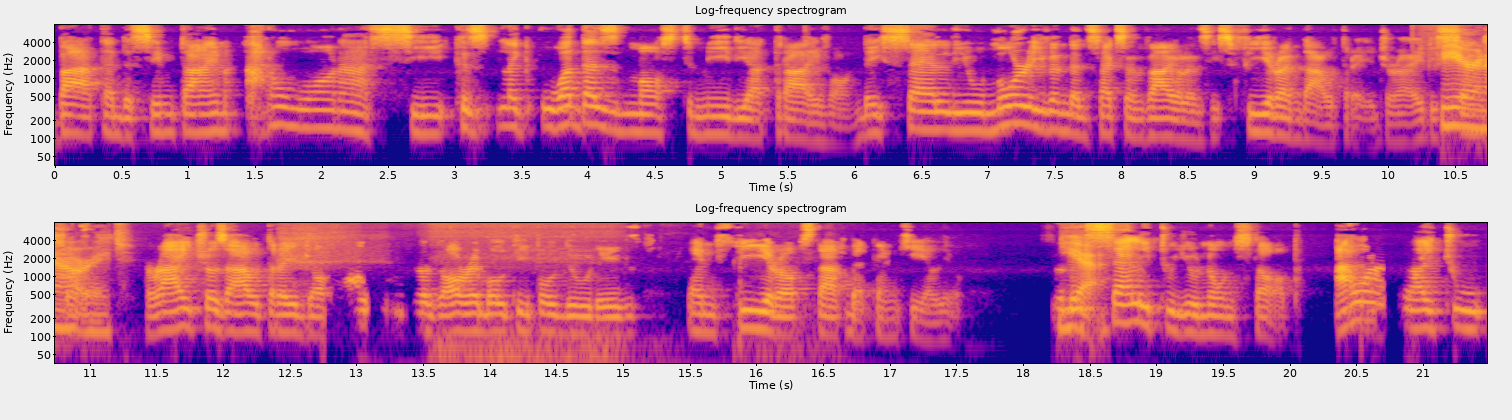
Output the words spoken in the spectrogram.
but at the same time i don't want to see because like what does most media thrive on? They sell you more even than sex and violence is fear and outrage right? Fear and outrage. righteous outrage of those horrible people do this and fear of stuff that can kill you so yeah. they sell it to you non-stop i want to try to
